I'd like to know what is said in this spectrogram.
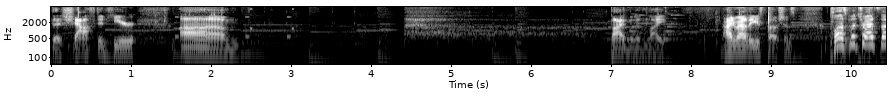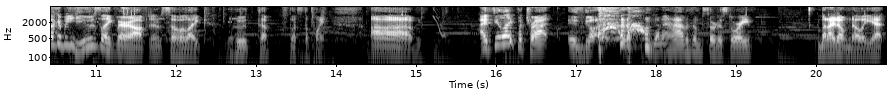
the shafted here. Um... Bye Moonlight. I'd rather use potions. Plus, Patrat's not gonna be used, like, very often, so, like, who, the, what's the point? Um, I feel like Patrat is go gonna have some sort of story but I don't know it yet.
